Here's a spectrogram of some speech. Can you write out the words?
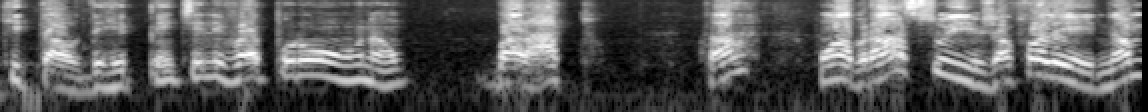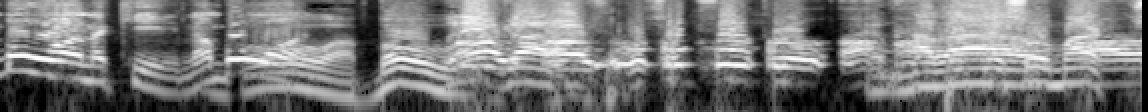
Que tal? De repente ele vai por um, não, barato, tá? Um abraço e já falei, number one aqui, number one. Boa, boa. Obrigado. Você que sentou. Olá, professor Marcos.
